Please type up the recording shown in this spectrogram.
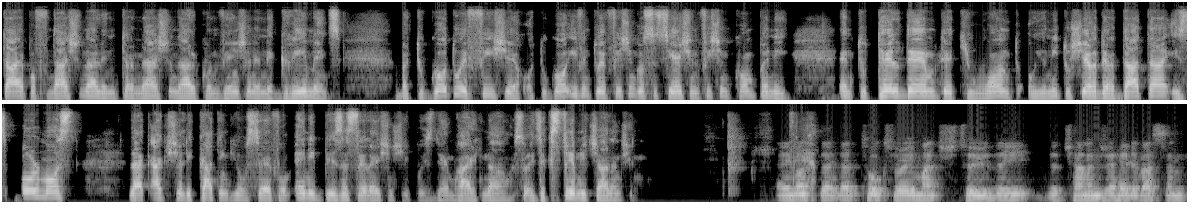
type of national, international convention and agreements. But to go to a fisher or to go even to a fishing association, fishing company, and to tell them that you want or you need to share their data is almost like actually cutting yourself from any business relationship with them right now. So it's extremely challenging. Amos, that, that talks very much to the, the challenge ahead of us. And,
